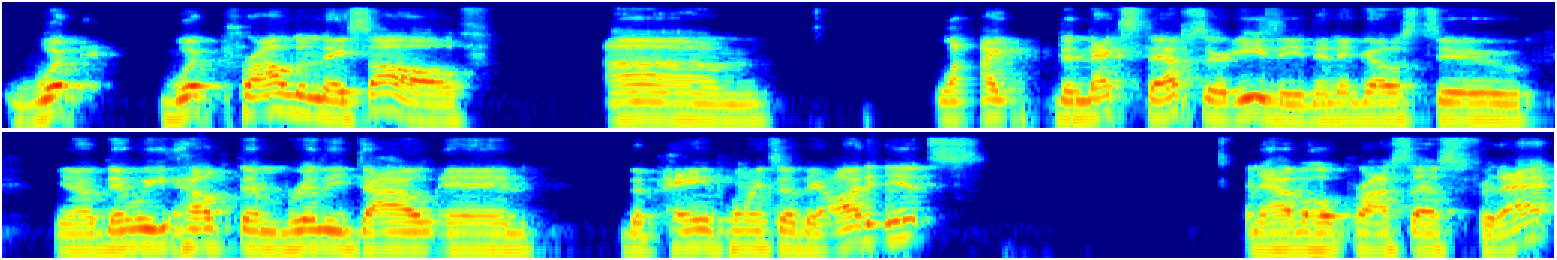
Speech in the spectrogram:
what what problem they solve, um, like the next steps are easy. Then it goes to, you know, then we help them really dial in the pain points of the audience and have a whole process for that.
